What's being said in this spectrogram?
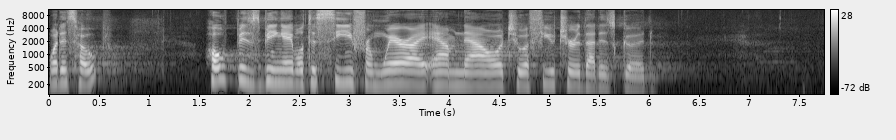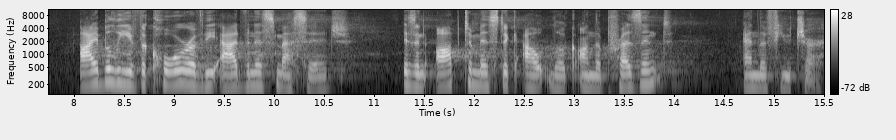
What is hope? Hope is being able to see from where I am now to a future that is good. I believe the core of the Adventist message is an optimistic outlook on the present and the future.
